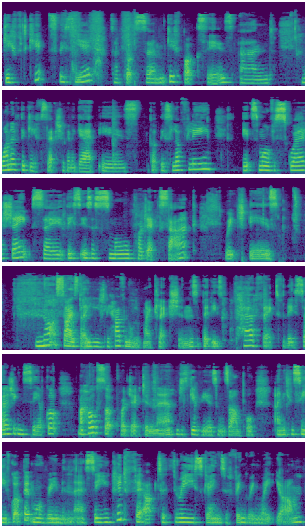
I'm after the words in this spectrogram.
gift kits this year. So I've got some gift boxes and one of the gift sets you're going to get is got this lovely it's more of a square shape so this is a small project sack which is not a size that I usually have in all of my collections, but it's perfect for this. So as you can see, I've got my whole sock project in there. I'll just give you as an example. And you can see you've got a bit more room in there. So you could fit up to three skeins of fingering weight yarn,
